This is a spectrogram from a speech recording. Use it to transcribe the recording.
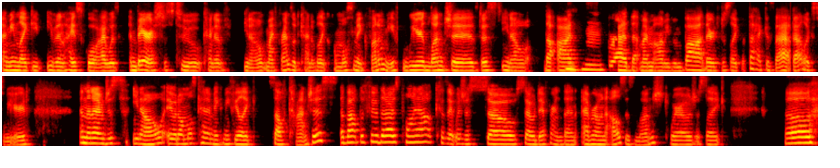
I mean, like e- even in high school, I was embarrassed just to kind of you know, my friends would kind of like almost make fun of me. Weird lunches, just, you know, the odd Mhm. bread that my mom even bought. They're just like, what the heck is that? That looks weird. And then I would just, you know, it would almost kind of make me feel like self-conscious about the food that I was pulling out because it was just so, so different than everyone else's lunch, where I was just like, oh,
